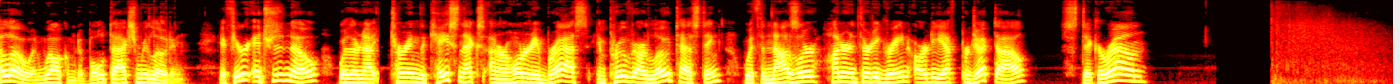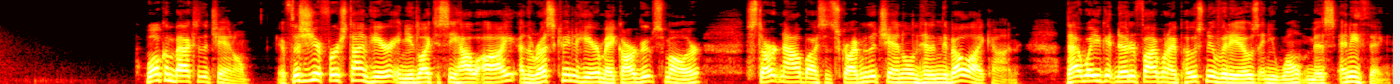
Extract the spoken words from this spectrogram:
Hello and welcome to Bolt Action Reloading. If you're interested to know whether or not turning the case necks on our Hornady brass improved our load testing with the Nosler 130 grain RDF projectile, stick around. Welcome back to the channel. If this is your first time here and you'd like to see how I and the rest of the community here make our group smaller, start now by subscribing to the channel and hitting the bell icon. That way you get notified when I post new videos and you won't miss anything.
